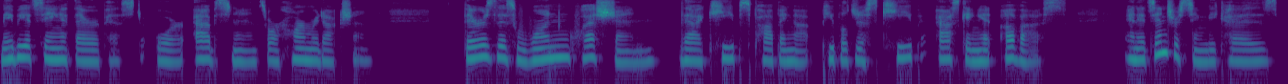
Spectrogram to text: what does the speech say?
maybe it's seeing a therapist or abstinence or harm reduction, there is this one question that keeps popping up. People just keep asking it of us. And it's interesting because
